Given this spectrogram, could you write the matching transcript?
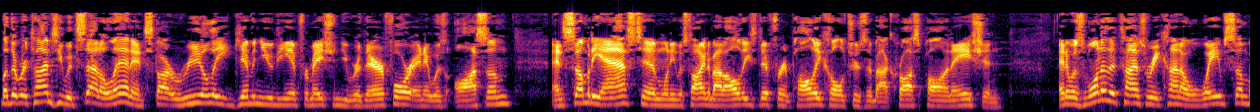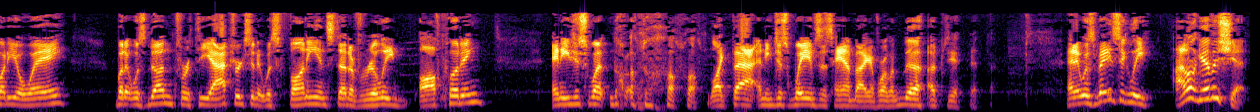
But there were times he would settle in and start really giving you the information you were there for, and it was awesome. And somebody asked him when he was talking about all these different polycultures about cross pollination, and it was one of the times where he kind of waved somebody away, but it was done for theatrics and it was funny instead of really off putting. And he just went like that, and he just waves his hand back and forth like. And it was basically, I don't give a shit.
